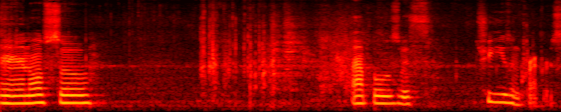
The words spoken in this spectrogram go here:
And also apples with cheese and crackers.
